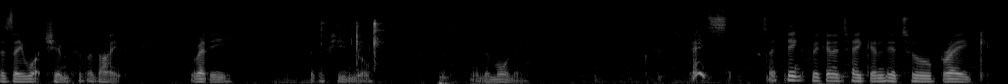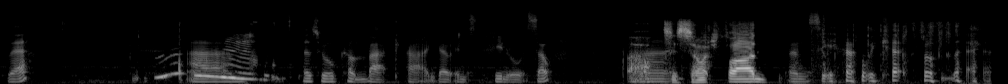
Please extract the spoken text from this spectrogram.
as they watch him for the night, ready for the funeral in the morning. Okay, so I think we're going to take a little break there. Um, as we'll come back and go into the funeral itself Oh, this is so much fun. And see how we get from there.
